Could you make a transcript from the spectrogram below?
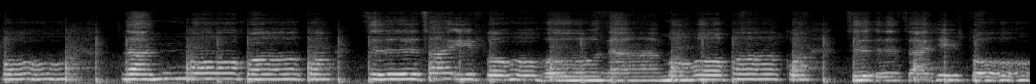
佛，南无华光自在佛，南无华光。自在佛，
